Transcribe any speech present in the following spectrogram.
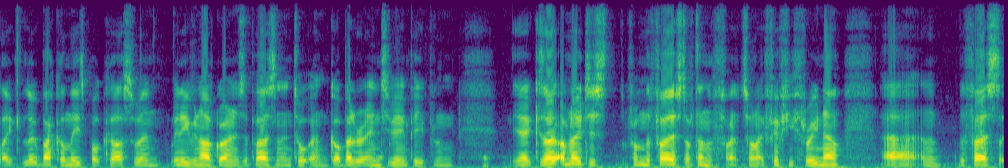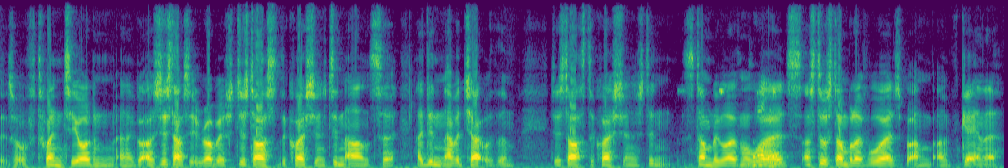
like look back on these podcasts when, when even I've grown as a person and talk and got better at interviewing people and yeah, because I've noticed from the first I've done the first, so I'm like 53 now, uh, and the first like, sort of 20 odd, and, and I, got, I was just absolutely rubbish. Just asked the questions, didn't answer. I didn't have a chat with them. Just asked the questions, didn't stumbling over my words. I still stumble over words, but I'm, I'm getting there.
